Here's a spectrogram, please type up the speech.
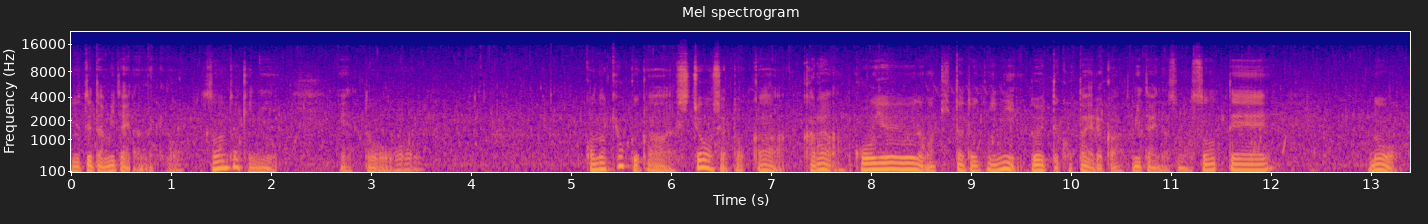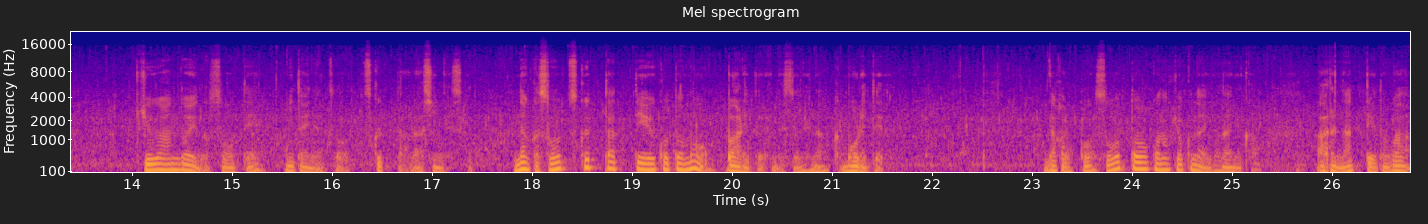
言ってたみたいなんだけど、その時に、えっと、この局が視聴者とかからこういうのが来た時にどうやって答えるかみたいなその想定の Q&A の想定みたいなやつを作ったらしいんですけど、なんかそう作ったっていうこともバレてるんですよね。なんか漏れてる。だからこう相当この曲内が何かあるなっていうのが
